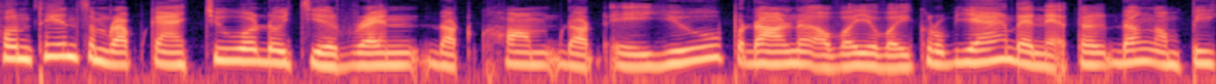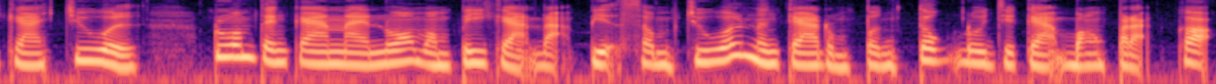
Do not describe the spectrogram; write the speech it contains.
ធនធានសម្រាប់ការជួលដូចជា rent.com.au ផ្ដល់នូវអ្វីៗគ្រប់យ៉ាងដែលអ្នកត្រូវដឹងអំពីការជួលរួមទាំងការណែនាំអំពីការដាក់ពាក្យសុំជួលនិងការរំពឹងទុកដូចជាការបង់ប្រាក់កក់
